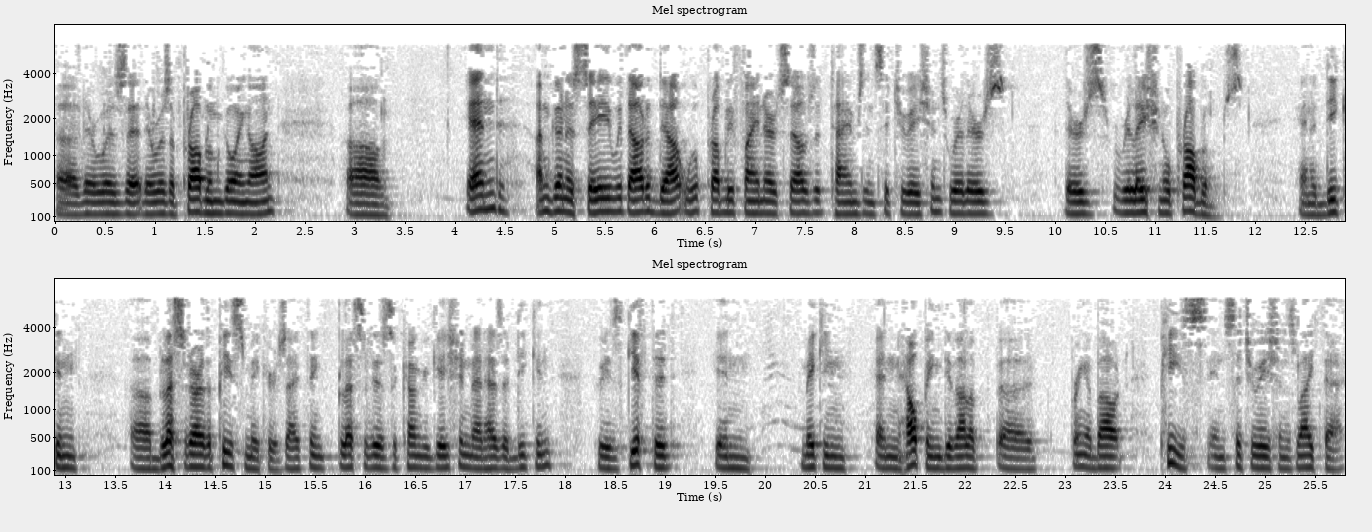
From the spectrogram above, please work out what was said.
uh, there was uh, there was a problem going on. Um, and I'm going to say, without a doubt, we'll probably find ourselves at times in situations where there's there's relational problems. And a deacon, uh, blessed are the peacemakers. I think blessed is the congregation that has a deacon who is gifted in making and helping develop, uh, bring about peace in situations like that.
